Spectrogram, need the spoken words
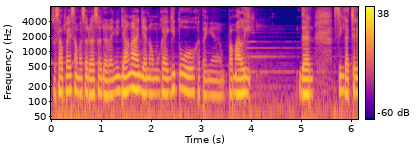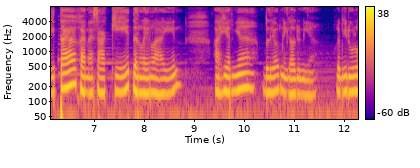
Terus sampai sama saudara-saudaranya jangan jangan ngomong kayak gitu katanya pamali dan singkat cerita karena sakit dan lain-lain akhirnya beliau meninggal dunia. Lebih dulu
